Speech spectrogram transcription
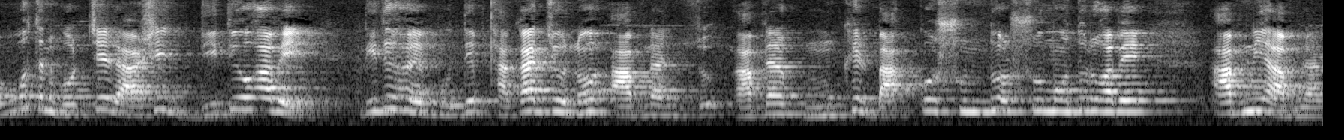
অবস্থান ঘটছে রাশির দ্বিতীয়ভাবে দ্বিতীয়ভাবে বুধদেব থাকার জন্য আপনার আপনার মুখের বাক্য সুন্দর সুমধুর হবে। আপনি আপনার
